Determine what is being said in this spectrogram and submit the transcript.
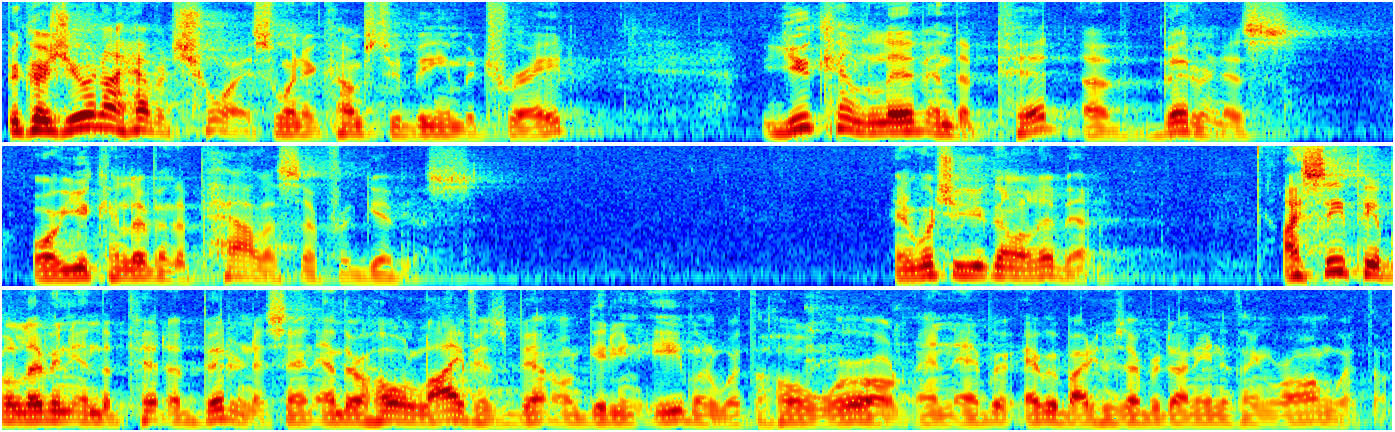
Because you and I have a choice when it comes to being betrayed. You can live in the pit of bitterness or you can live in the palace of forgiveness. And which are you going to live in? I see people living in the pit of bitterness, and, and their whole life is bent on getting even with the whole world and every, everybody who's ever done anything wrong with them,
